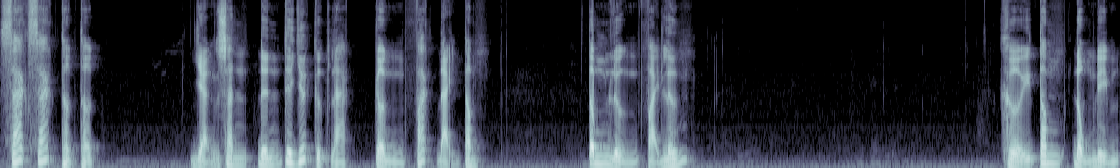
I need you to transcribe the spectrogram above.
Xác xác thật thật. Giảng sanh đến thế giới cực lạc cần phát đại tâm. Tâm lượng phải lớn. Khởi tâm động niệm.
